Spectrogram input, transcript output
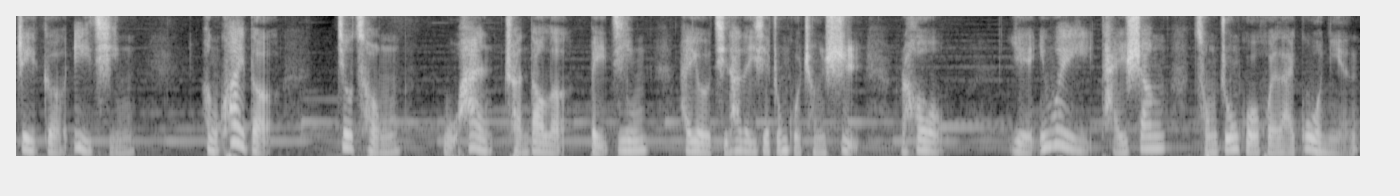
这个疫情，很快的就从武汉传到了北京，还有其他的一些中国城市。然后也因为台商从中国回来过年，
